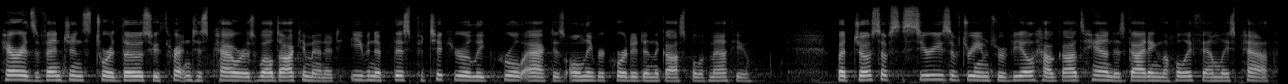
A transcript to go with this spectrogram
Herod's vengeance toward those who threatened his power is well documented, even if this particularly cruel act is only recorded in the Gospel of Matthew but Joseph's series of dreams reveal how God's hand is guiding the Holy Family's path.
